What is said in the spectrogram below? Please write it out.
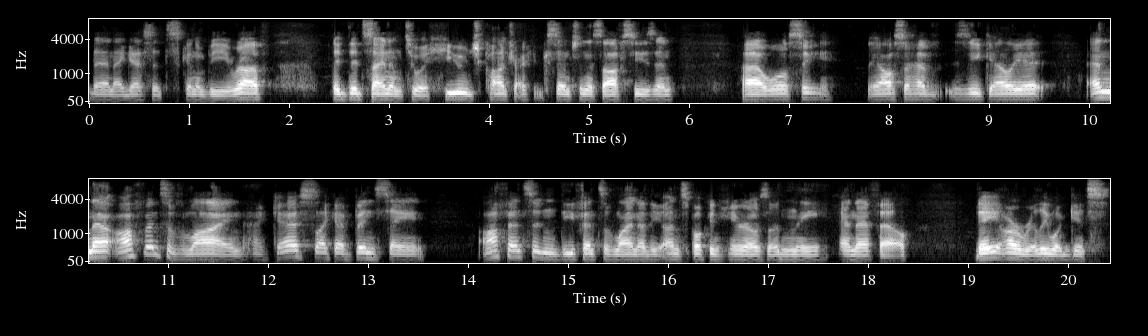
then I guess it's going to be rough. They did sign him to a huge contract extension this offseason. Uh, we'll see. They also have Zeke Elliott. And that offensive line, I guess, like I've been saying, offensive and defensive line are the unspoken heroes in the NFL. They are really what gets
